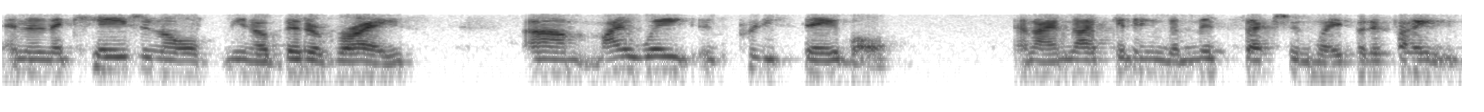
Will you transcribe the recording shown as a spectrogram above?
and an occasional, you know, bit of rice, um, my weight is pretty stable and I'm not getting the midsection weight. But if I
